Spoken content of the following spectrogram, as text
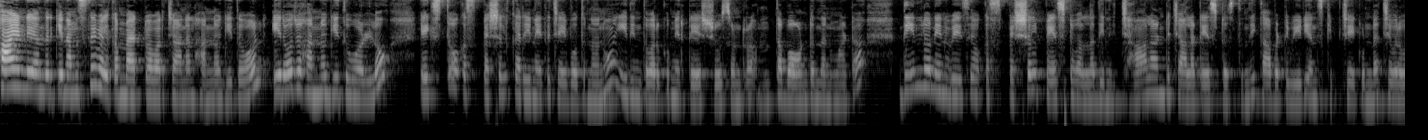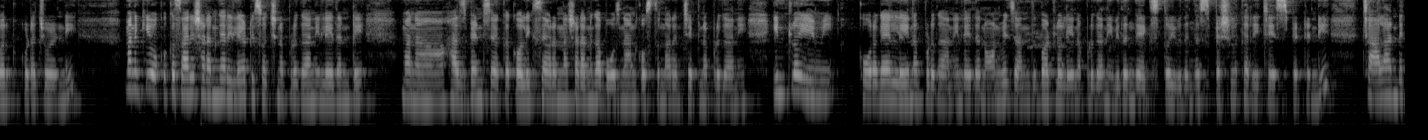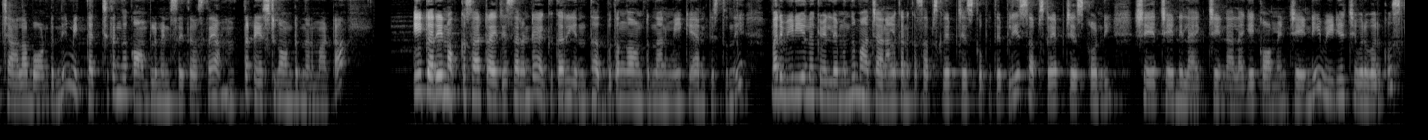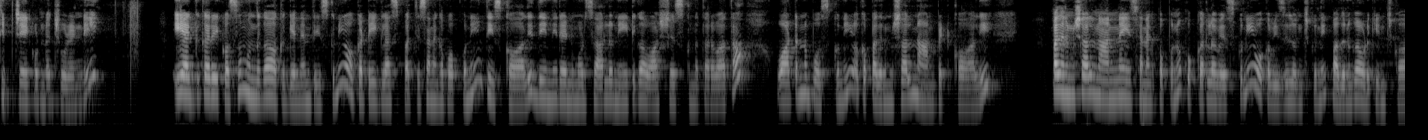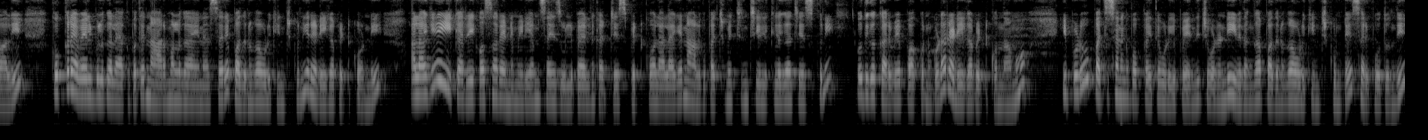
Hi అండి అందరికీ నమస్తే. Welcome back to our channel Hannu Geethu world. ఈరోజు హన్ను గీతు వరల్డ్లో ఎగ్స్తో ఒక స్పెషల్ కర్రీని అయితే చేయబోతున్నాను. ఇది ఇంతవరకు మీరు టేస్ట్ చూస్తుంటారు అంత బాగుంటుందన్నమాట. దీనిలో నేను వేసే ఒక స్పెషల్ పేస్ట్ వల్ల దీనికి చాలా అంటే చాలా టేస్ట్ వస్తుంది. కాబట్టి వీడియోని స్కిప్ చేయకుండా చివరి వరకు కూడా చూడండి. మనకి ఒక్కొక్కసారి సడన్గా రిలేటివ్స్ వచ్చినప్పుడు కానీ లేదంటే మన హస్బెండ్స్ యొక్క కొలీగ్స్ ఎవరన్నా సడన్గా భోజనానికి వస్తున్నారని చెప్పినప్పుడు కానీ ఇంట్లో ఏమి కూరగాయలు లేనప్పుడు కానీ లేదా నాన్ వెజ్ అందుబాటులో లేనప్పుడు కానీ ఈ విధంగా ఎగ్స్తో ఈ విధంగా స్పెషల్ కర్రీ చేసి పెట్టండి. చాలా అంటే చాలా బాగుంటుంది. మీకు ఖచ్చితంగా కాంప్లిమెంట్స్ అయితే వస్తాయి. అంత టేస్ట్గా ఉంటుందన్నమాట. ఈ కర్రీని ఒక్కసారి ట్రై చేశారంటే ఎగ్ కర్రీ ఎంత అద్భుతంగా ఉంటుందని మీకే అనిపిస్తుంది. మరి వీడియోలోకి వెళ్ళే ముందు మా ఛానల్ కనుక సబ్స్క్రైబ్ చేసుకోకపోతే ప్లీజ్ సబ్స్క్రైబ్ చేసుకోండి షేర్ చేయండి లైక్ చేయండి అలాగే కామెంట్ చేయండి. వీడియో చివరి వరకు స్కిప్ చేయకుండా చూడండి. ఈ ఎగ్ కర్రీ కోసం ముందుగా ఒక గిన్నెను తీసుకుని ఒక టీ గ్లాస్ పచ్చిశనగపప్పుని తీసుకోవాలి. దీన్ని రెండు మూడు సార్లు నీట్గా వాష్ చేసుకున్న తర్వాత వాటర్ను పోసుకుని ఒక పది నిమిషాలు నానబెట్టుకోవాలి. పది నిమిషాలు నాన్న ఈ శనగపప్పును కుక్కర్లో వేసుకుని ఒక విజిల్ ఉంచుకుని పదునుగా ఉడికించుకోవాలి. కుక్కర్ అవైలబుల్గా లేకపోతే నార్మల్గా అయినా సరే పదునుగా ఉడికించుకుని రెడీగా పెట్టుకోండి. అలాగే ఈ కర్రీ కోసం రెండు మీడియం సైజ్ ఉల్లిపాయలను కట్ చేసి పెట్టుకోవాలి. అలాగే నాలుగు పచ్చిమిర్చిని చీలికలుగా చేసుకుని కొద్దిగా కరివేపాకును కూడా రెడీగా పెట్టుకుందాము. ఇప్పుడు పచ్చిశనగపప్పు అయితే ఉడికిపోయింది. చూడండి ఈ విధంగా పదునుగా ఉడికించుకుంటే సరిపోతుంది.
